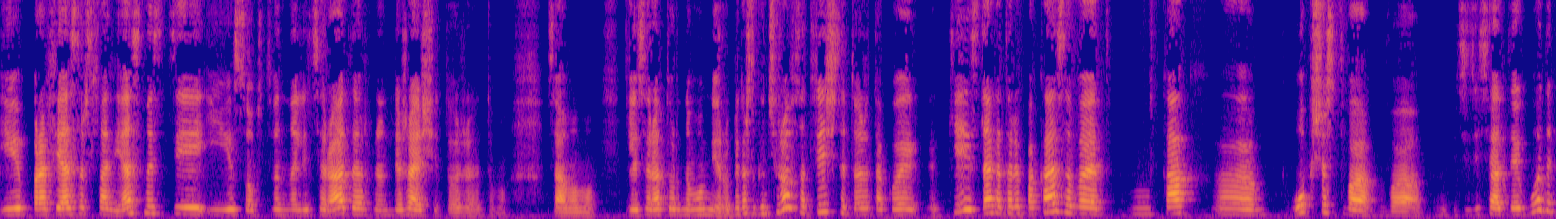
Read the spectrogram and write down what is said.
и профессор словесности, и, собственно, литератор, принадлежащий тоже этому самому литературному миру. Мне кажется, Гончаров отличный тоже такой кейс, да, который показывает, как э, общество в 50-е годы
